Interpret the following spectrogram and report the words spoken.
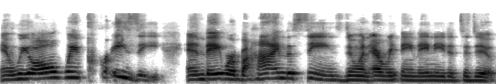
and we all went crazy. And they were behind the scenes doing everything they needed to do.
